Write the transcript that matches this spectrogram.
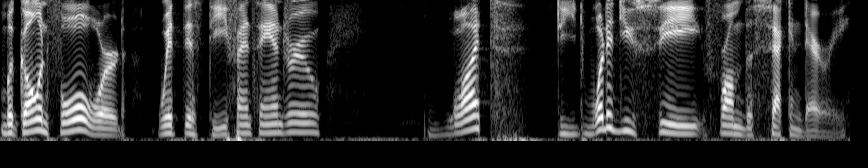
but going forward with this defense, Andrew, what do you, what did you see from the secondary?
